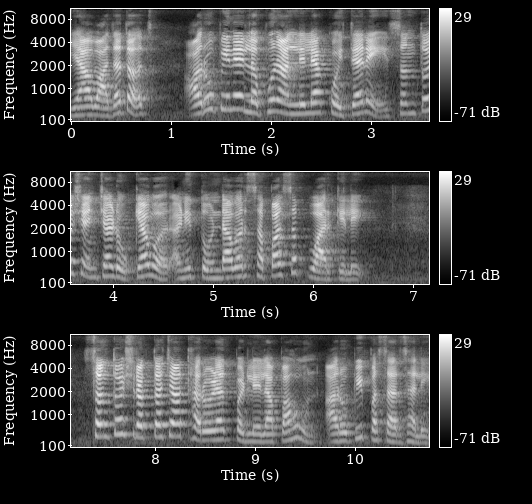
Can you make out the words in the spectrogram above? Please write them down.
या वादातच आरोपीने लपून आणलेल्या कोयत्याने संतोष यांच्या डोक्यावर आणि तोंडावर सपासप वार केले. संतोष रक्ताच्या थारोळ्यात पडलेला पाहून आरोपी पसार झाले.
